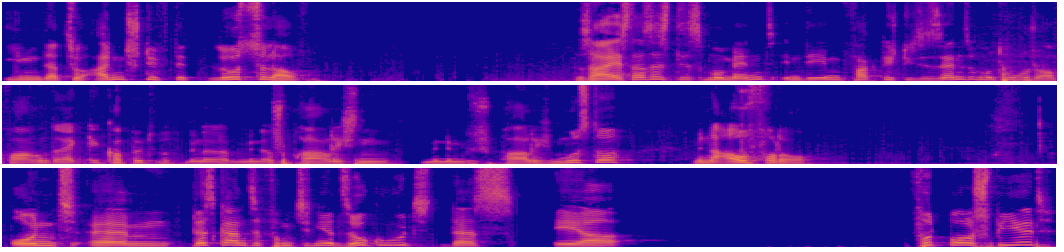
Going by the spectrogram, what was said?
ihn dazu anstiftet, loszulaufen. Das heißt, das ist das Moment, in dem faktisch diese sensomotorische Erfahrung direkt gekoppelt wird mit, einer, mit, einer sprachlichen, mit einem sprachlichen Muster, mit einer Aufforderung. Und ähm, das Ganze funktioniert so gut, dass er Football spielt,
